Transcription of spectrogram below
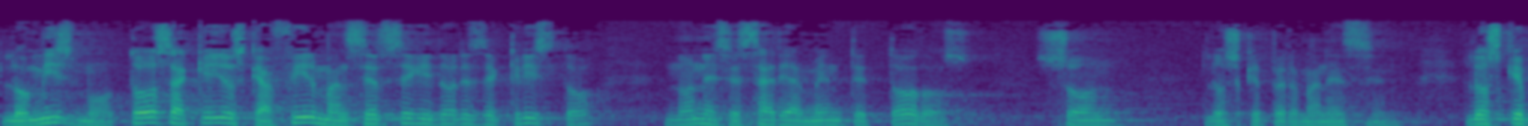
Lo mismo, todos aquellos que afirman ser seguidores de Cristo, no necesariamente todos son los que permanecen. Los que,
